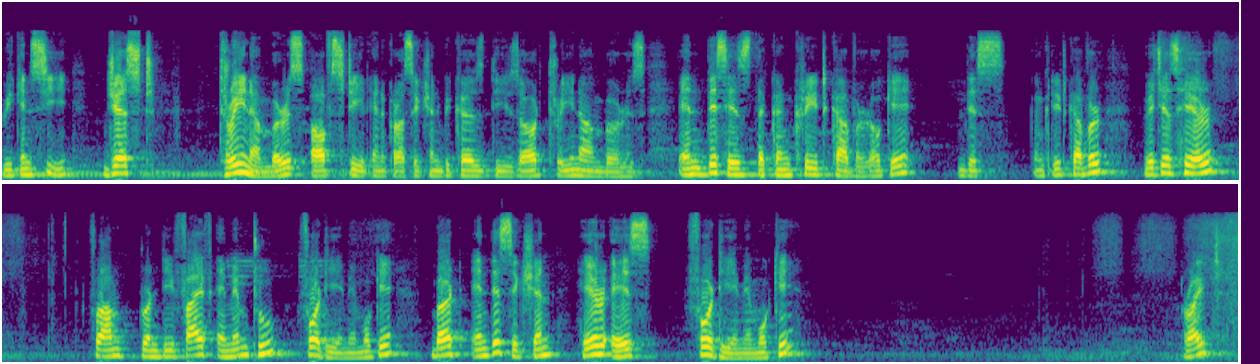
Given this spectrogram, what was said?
we can see just three numbers of steel in cross section because these are three numbers. And this is the concrete cover okay? This concrete cover which is here from 25 mm to 40 mm okay? But in this section here is 40 mm okay? Right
